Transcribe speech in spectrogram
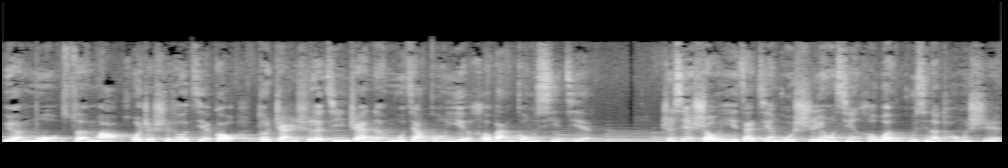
原木、榫卯或者石头结构，都展示了精湛的木匠工艺和完工细节。这些手艺在兼顾实用性和稳固性的同时，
